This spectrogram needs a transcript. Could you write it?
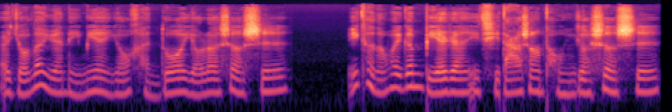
而游乐园里面有很多游乐设施，你可能会跟别人一起搭上同一个设施，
